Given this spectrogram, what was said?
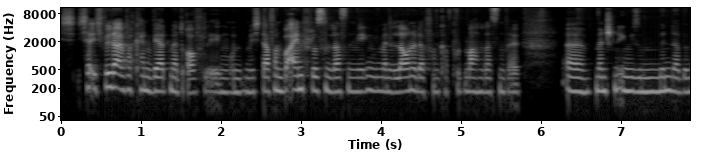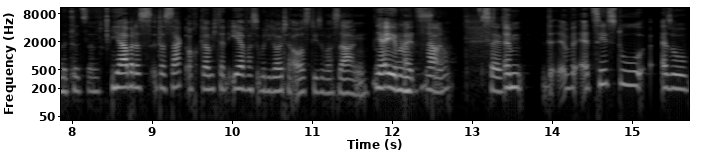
ich, ich, will da einfach keinen Wert mehr drauflegen und mich davon beeinflussen lassen, mir irgendwie meine Laune davon kaputt machen lassen, weil äh, Menschen irgendwie so minder bemittelt sind. Ja, aber das, das sagt auch, glaube ich, dann eher was über die Leute aus, die sowas sagen. Ja, eben. Als, ja. ne? Safe. Ähm, erzählst du, also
